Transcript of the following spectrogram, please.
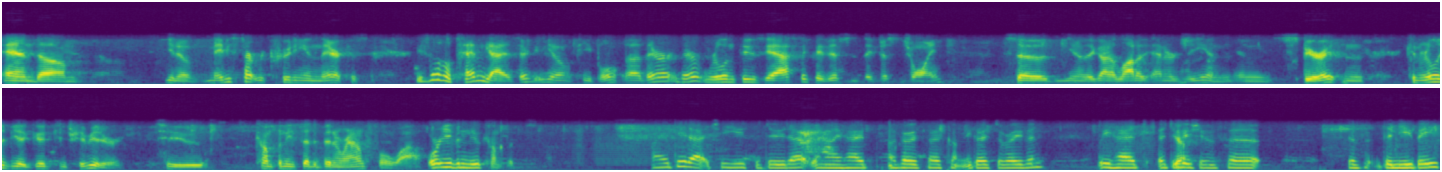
and um, you know maybe start recruiting in there because these level ten guys, they're you know people, uh, they're they're real enthusiastic. They just they just joined, so you know they got a lot of energy and, and spirit and can really be a good contributor to companies that have been around for a while or even new companies. I did actually used to do that when I had my very first company, Ghost of Raven. We had a division for the, the newbies,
